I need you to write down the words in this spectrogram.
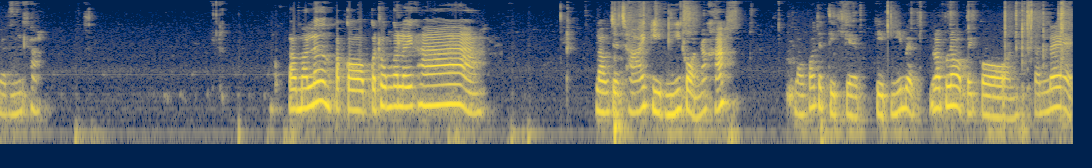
แบบนี้ค่ะ เรามาเริ่มประกอบกระทงกันเลยค่ะ เราจะใช้กรีบนี้ก่อนนะคะ เราก็จะติดแกบกรีบนี้แบบรอบๆไปก่อนชั้นแรก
